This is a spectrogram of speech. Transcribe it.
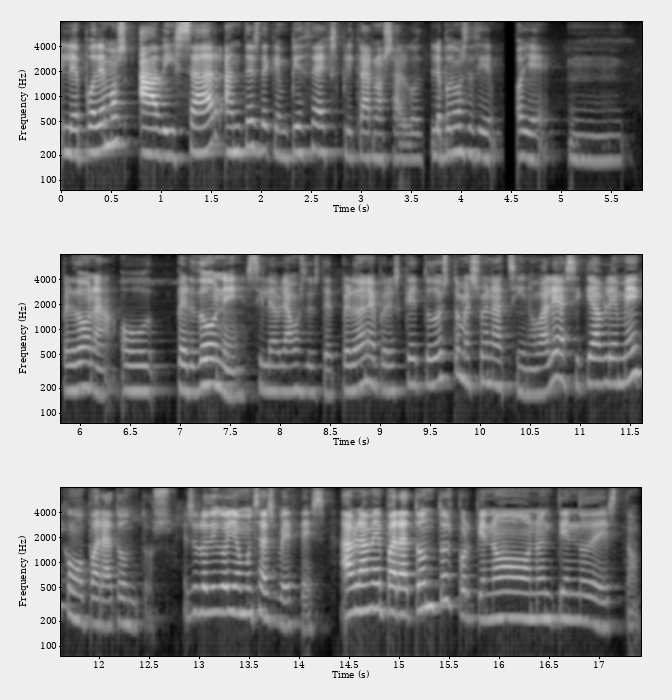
y le podemos avisar antes de que empiece a explicarnos algo. Le podemos decir, oye, mm, perdona o perdone si le hablamos de usted, perdone, pero es que todo esto me suena a chino, ¿vale? Así que hábleme como para tontos. Eso lo digo yo muchas veces. Háblame para tontos porque no, no entiendo de esto.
